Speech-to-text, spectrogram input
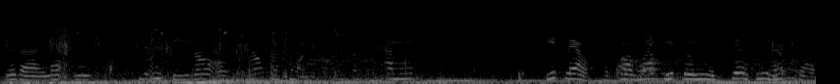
เสียดายแล้ว ยังสีเราเอาเราไปหอน อันปิ ดแล้วบอกว่าปิดตัวนี้เจ้าสีหกสอบ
